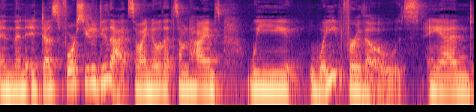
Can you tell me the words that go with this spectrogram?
and then it does force you to do that. So i know that sometimes we wait for those and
